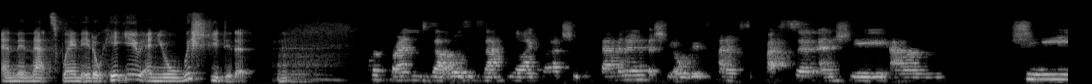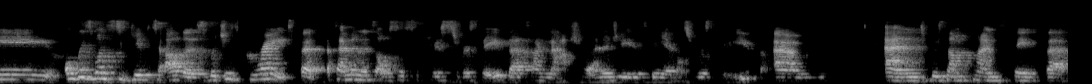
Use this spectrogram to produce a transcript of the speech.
and then that's when it'll hit you, and you'll wish you did it. A friend that was exactly like that. She was feminine, but she always kind of suppressed it, and she um, she always wants to give to others, which is great. But a feminine is also supposed to receive. That's our natural energy is being able to receive. Um, and we sometimes think that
